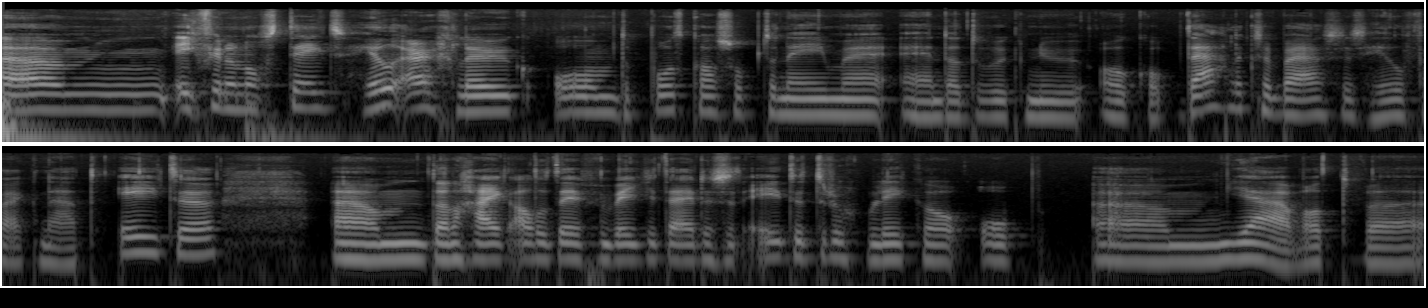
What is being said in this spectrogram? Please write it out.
Um, ik vind het nog steeds heel erg leuk om de podcast op te nemen. En dat doe ik nu ook op dagelijkse basis, heel vaak na het eten. Um, dan ga ik altijd even een beetje tijdens het eten terugblikken op um, ja, wat, we,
